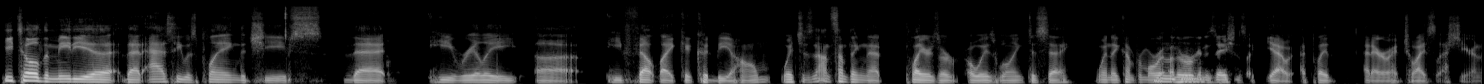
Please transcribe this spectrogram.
he told the media that as he was playing the Chiefs, that he really uh, he felt like it could be a home, which is not something that players are always willing to say when they come from mm-hmm. other organizations. Like, yeah, I played at Arrowhead twice last year, and,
